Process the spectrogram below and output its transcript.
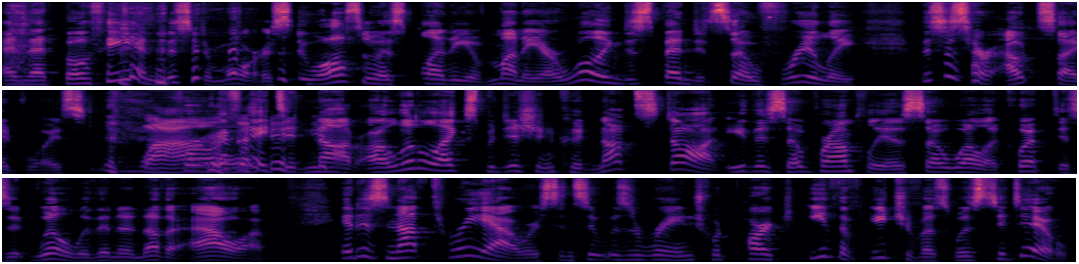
and that both he and Mr. Morris, who also has plenty of money, are willing to spend it so freely. This is her outside voice. Wow. For if they did not, our little expedition could not start either so promptly or so well equipped as it will within another hour. It is not three hours since it was arranged what part either each of us was to do.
